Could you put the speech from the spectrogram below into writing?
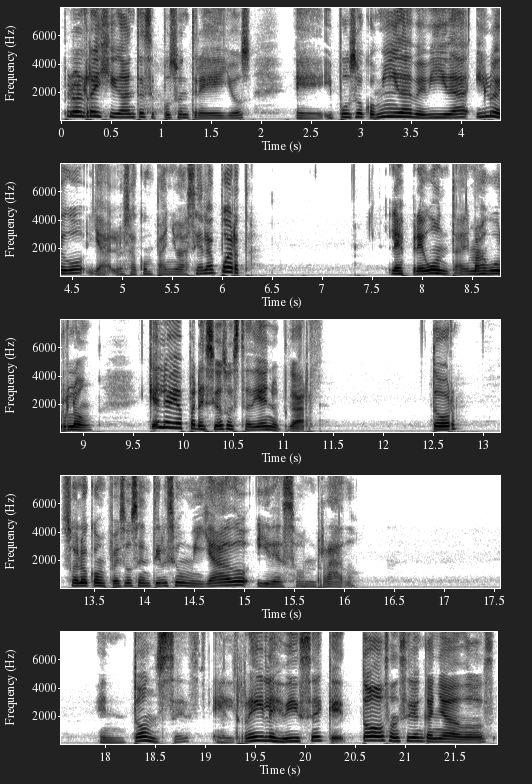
pero el rey gigante se puso entre ellos eh, y puso comida, bebida y luego ya los acompañó hacia la puerta. Les pregunta, el más burlón, ¿qué le había parecido su estadía en Utgard? Thor solo confesó sentirse humillado y deshonrado. Entonces el rey les dice que todos han sido engañados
